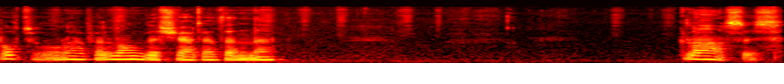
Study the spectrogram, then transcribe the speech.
bottle will have a longer shadow than the glasses.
